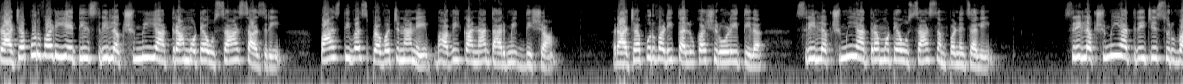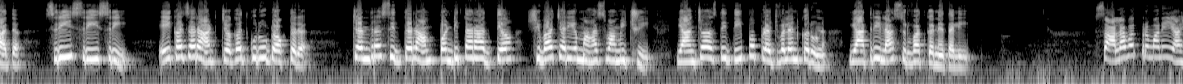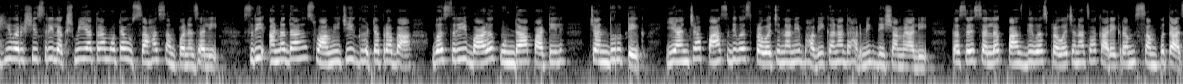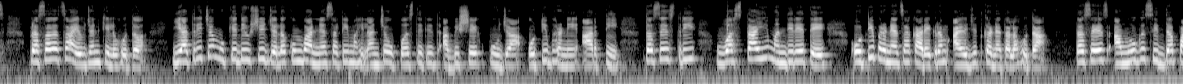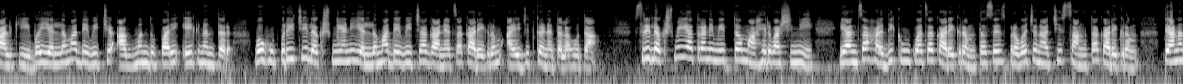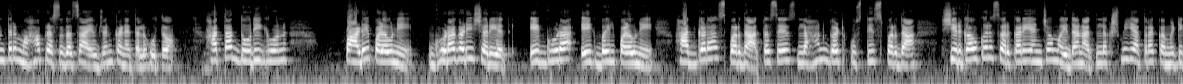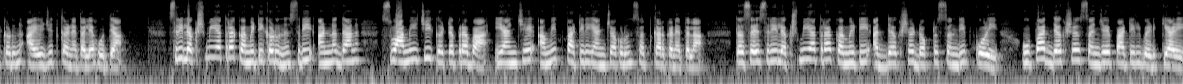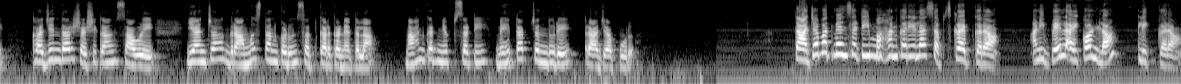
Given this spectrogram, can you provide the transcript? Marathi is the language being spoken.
राजापूरवाडी येथील श्री लक्ष्मी यात्रा मोठ्या उत्साहात साजरी. पाच दिवस प्रवचनाने भाविकांना धार्मिक दिशा. राजापूरवाडी तालुका शिरोळ येथील श्री लक्ष्मी यात्रा मोठ्या उत्साहात संपन्न झाली. श्री लक्ष्मी यात्रेची सुरुवात श्री श्री श्री एक हजार आठ जगद्गुरू डॉक्टर चंद्रसिद्धराम पंडिताराध्य शिवाचार्य महास्वामीजी यांच्या हस्ते दीप प्रज्वलन करून यात्रेला सुरुवात करण्यात आली. सालावतप्रमाणे याही वर्षी श्री लक्ष्मी यात्रा मोठ्या उत्साहात संपन्न झाली. श्री अन्नदान स्वामीजी घटप्रभा व श्री बाळकुंडा पाटील चंदुरटेक यांच्या पाच दिवस प्रवचनाने भाविकांना धार्मिक दिशा मिळाली. तसेच सलग पाच दिवस प्रवचनाचा कार्यक्रम संपताच प्रसादाचं आयोजन केलं होतं. यात्रेच्या मुख्य दिवशी जलकुंभ आणण्यासाठी महिलांच्या उपस्थितीत अभिषेक पूजा ओटी भरणे आरती तसेच स्त्री वस्ताई मंदिर येथे ओटी भरण्याचा कार्यक्रम आयोजित करण्यात आला होता. तसेच अमोघ सिद्ध पालखी व यल्लमा देवीचे आगमन दुपारी एक नंतर व हुपरीची लक्ष्मी आणि यल्लमा देवीच्या गाण्याचा कार्यक्रम आयोजित करण्यात आला होता. श्री लक्ष्मी यात्रा निमित्त माहेरवाशिनी यांचा हळदी कुंकवाचा कार्यक्रम तसेच प्रवचनाची सांगता कार्यक्रम त्यानंतर महाप्रसादाचं आयोजन करण्यात आलं होतं. हातात दोरी घेऊन पाडे पळवणे घोडागाडी शर्यत एक घोडा एक बैल पळवणे हातगडा स्पर्धा तसेच लहान गट कुस्ती स्पर्धा शिरगावकर सरकारी यांच्या मैदानात लक्ष्मी यात्रा कमिटीकडून आयोजित करण्यात आल्या होत्या. श्री लक्ष्मी यात्रा कमिटीकडून श्री अन्नदान स्वामीजी गटप्रभा यांचे अमित पाटील यांच्याकडून सत्कार करण्यात आला. तसेच श्री लक्ष्मी यात्रा कमिटी अध्यक्ष डॉक्टर संदीप कोळी उपाध्यक्ष संजय पाटील बेडकियाळे खजिनदार शशिकांत सावळे यांच्या ग्रामस्थांकडून सत्कार करण्यात आला. महानकर न्यूजसाठी मेहताब चंदुरे राजापूर. ताज्या बातम्यांसाठी महानकरेला सबस्क्राईब करा आणि बेल आयकॉनला क्लिक करा.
